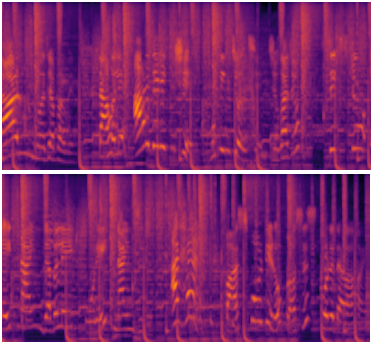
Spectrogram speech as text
দারুণ মজা পাবেন। তাহলে আর দেরি কিসে? বুকিং চলছে। যোগাযোগ six two eight nine double eight four eight nine zero আর হ্যাঁ পাসপোর্টেরও প্রসেস করে দেওয়া হয়।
